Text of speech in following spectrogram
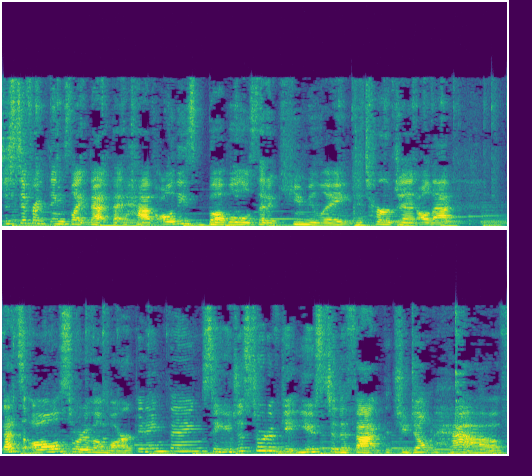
just different things like that that have all these bubbles that accumulate, detergent, all that. That's all sort of a marketing thing. So you just sort of get used to the fact that you don't have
